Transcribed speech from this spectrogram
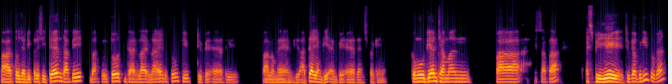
Pak Harto jadi presiden, tapi Mbak Tutut dan lain-lain itu di DPR, di parlemen, ada yang di MPR dan sebagainya. Kemudian zaman Pak siapa SBY juga begitu kan,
